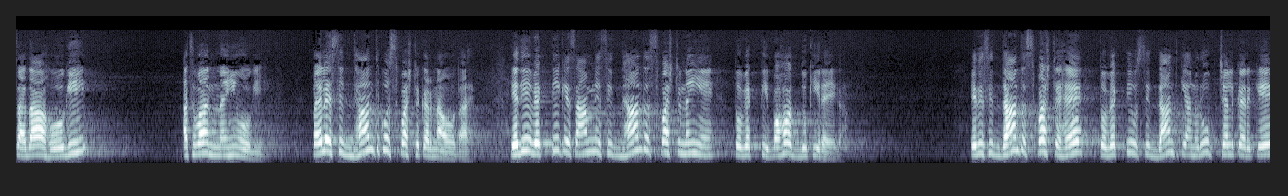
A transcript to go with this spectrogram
सदा होगी अथवा नहीं होगी। पहले सिद्धांत को स्पष्ट करना होता है। यदि व्यक्ति के सामने सिद्धांत स्पष्ट नहीं है तो व्यक्ति बहुत दुखी रहेगा। यदि सिद्धांत स्पष्ट है तो व्यक्ति उस सिद्धांत के अनुरूप चल करके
